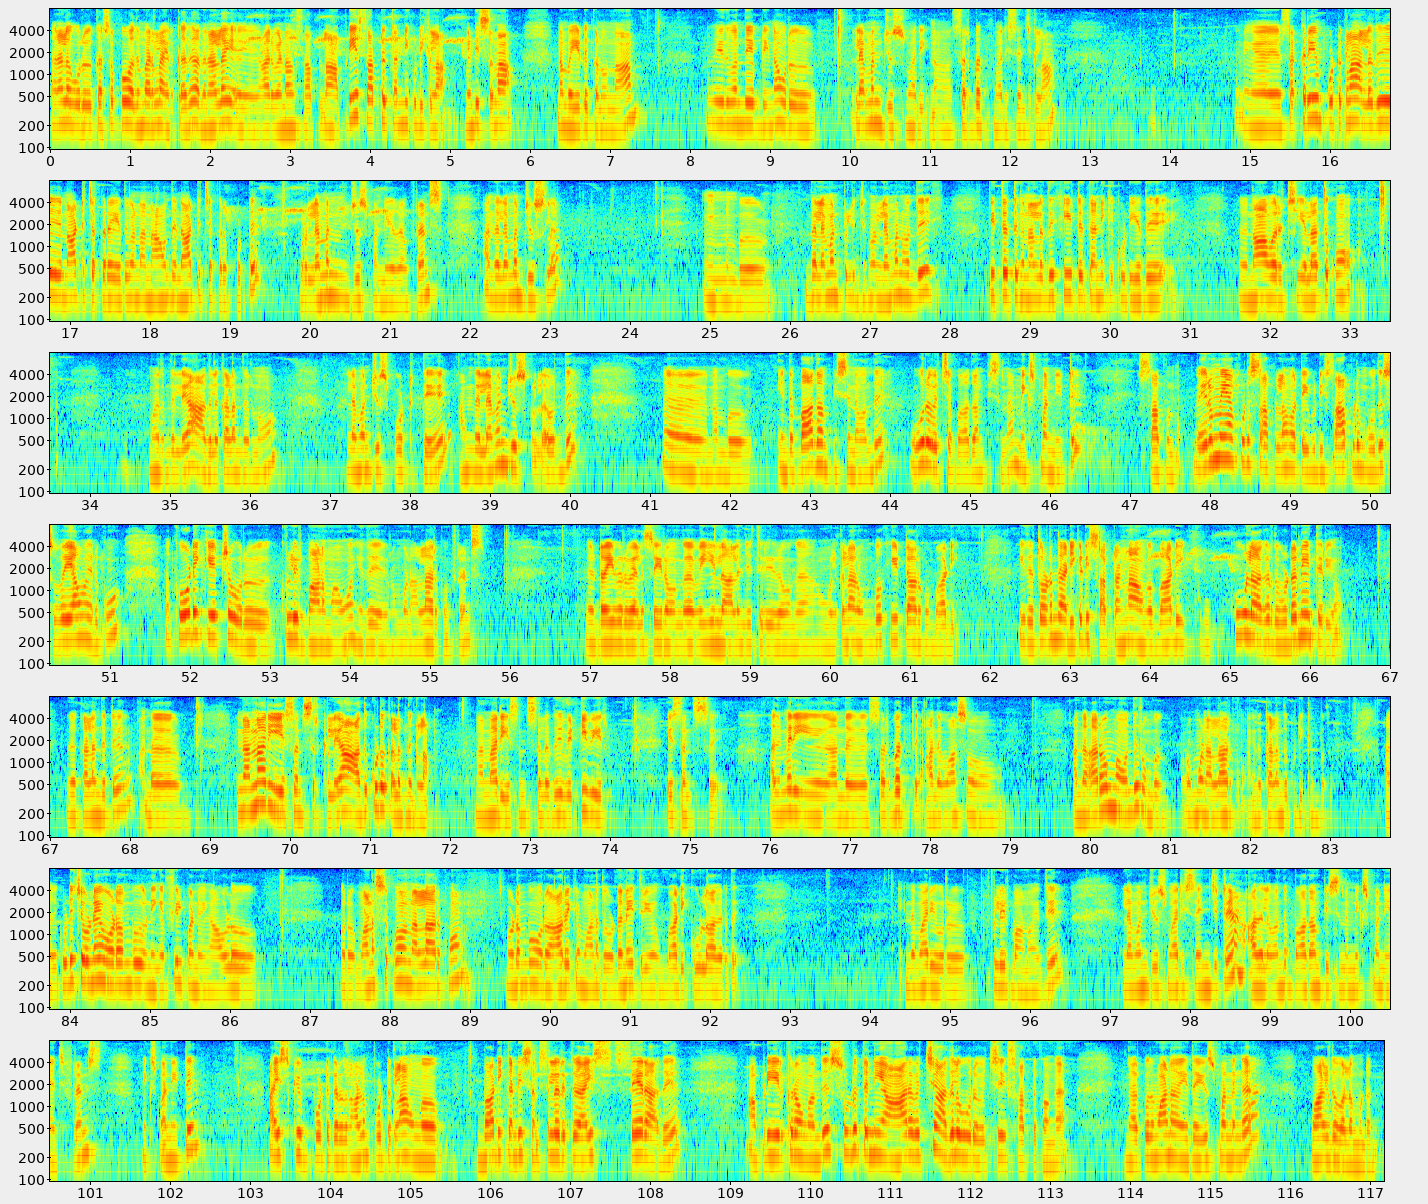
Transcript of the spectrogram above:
அதனால் ஒரு கசப்போ அது மாதிரிலாம் இருக்காது. அதனால் யார் வேணாலும் சாப்பிட்லாம். அப்படியே சாப்பிட்டு தண்ணி குடிக்கலாம். மெடிசனாக நம்ம எடுக்கணும்னா. இது வந்து எப்படின்னா ஒரு லெமன் ஜூஸ் மாதிரி நான் சர்பத் மாதிரி செஞ்சுக்கலாம். நீங்கள் சர்க்கரையும் போட்டுக்கலாம் அல்லது நாட்டு சர்க்கரை எது வேணால் நான் வந்து நாட்டு சர்க்கரை போட்டு ஒரு லெமன் ஜூஸ் பண்ணிடுறேன் ஃப்ரெண்ட்ஸ் அந்த லெமன் ஜூஸில் நம்ம இந்த லெமன் பிழிஞ்சுக்கணும். லெமன் வந்து பித்தத்துக்கு நல்லது ஹீட்டு தணிக்கக்கூடியது அது நாவறட்சி எல்லாத்துக்கும் மருந்து இல்லையா? அதில் கலந்துடணும் லெமன் ஜூஸ் போட்டுட்டு அந்த லெமன் ஜூஸ்குள்ளே வந்து நம்ம இந்த பாதாம் பிசினை வந்து ஊற வச்ச பாதாம் பிசினை மிக்ஸ் பண்ணிவிட்டு சாப்பிட்ணும். வெறுமையாக கூட சாப்பிட்லாம் பட் இப்படி சாப்பிடும்போது சுவையாகவும் இருக்கும். கோடைக்கேற்ற ஒரு குளிர்பானமாகவும் இது ரொம்ப நல்லா இருக்கும் ஃப்ரெண்ட்ஸ் இந்த டிரைவர் வேலை செய்கிறவங்க வெயிலில் அலைஞ்சு திரியிறவங்க அவங்களுக்கெல்லாம் ரொம்ப ஹீட்டாக இருக்கும் பாடி இதை தொடர்ந்து அடிக்கடி சாப்பிட்டாங்கன்னா அவங்க பாடி கூல் ஆகிறது உடனே தெரியும். இதை கலந்துட்டு அந்த நன்னாரி எசன்ஸ் இருக்கு இல்லையா அது கூட கலந்துக்கலாம். நன்னாரி எசன்ஸ் அல்லது வெட்டிவேர். எசன்ஸு அதுமாரி அந்த சர்பத்து அந்த வாசம் அந்த அரோமா வந்து ரொம்ப ரொம்ப நல்லாயிருக்கும் இது கலந்து குடிக்கும்போது. அது குடித்த உடனே உடம்பு நீங்கள் ஃபீல் பண்ணுவீங்க. அவ்வளோ ஒரு மனசுக்கும் நல்லாயிருக்கும் உடம்பும் ஒரு ஆரோக்கியமானது. உடனே தெரியும் பாடி கூல் ஆகிறது. இந்த மாதிரி ஒரு குளிர்பானம் இது. லெமன் ஜூஸ் மாதிரி செஞ்சுட்டு அதில் வந்து பாதாம் பீஸனை மிக்ஸ் பண்ணியாச்சு ஃப்ரெண்ட்ஸ் மிக்ஸ் பண்ணிவிட்டு ஐஸ் க்யூப் போட்டுக்கிறதுனாலும் போட்டுக்கலாம். உங்கள் பாடி கண்டிஷன் சிலருக்கு ஐஸ் சேராது. அப்படி இருக்கிறவங்க வந்து சுடு தண்ணியை ஆற வச்சு அதில் ஊற வச்சு சாப்பிட்டுக்கோங்க. இந்த அற்புதமான இதை யூஸ் பண்ணுங்கள் வாழ்க வளமுடன்.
